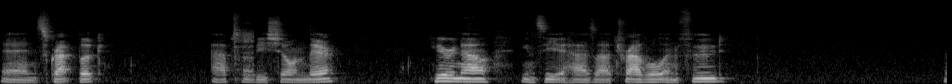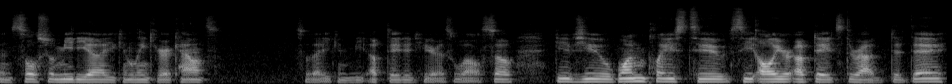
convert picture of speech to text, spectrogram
and Scrapbook apps will be shown there. Here now, you can see it has uh, travel and food. And social media, you can link your accounts so that you can be updated here as well. So gives you one place to see all your updates throughout the day.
